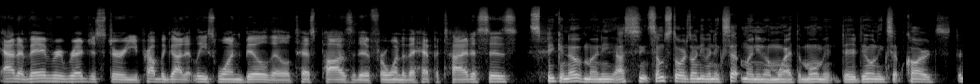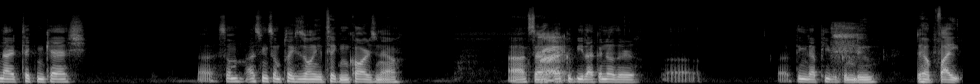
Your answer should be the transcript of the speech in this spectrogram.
out of every register, you probably got at least one bill that'll test positive for one of the hepatitises. Speaking of money, I see some stores don't even accept money no more at the moment. They, they only accept cards. They're not taking cash. Uh, some I've seen some places only taking cards now. Uh, so right. that could be like another uh, uh, thing that people can do to help fight.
